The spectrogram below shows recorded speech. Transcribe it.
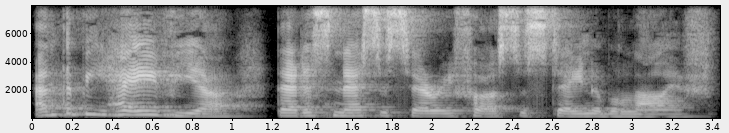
and the behavior that is necessary for a sustainable life?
